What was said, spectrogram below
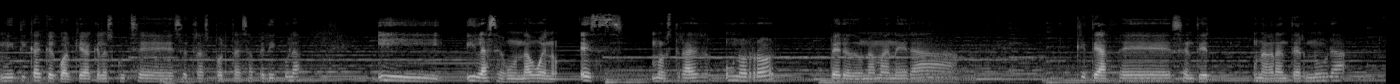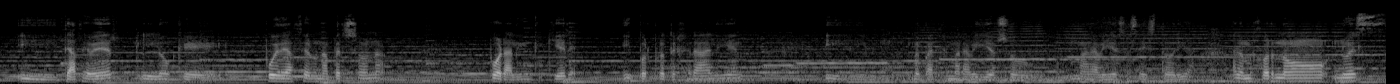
mítica que cualquiera que la escuche se transporta a esa película. Y la segunda, bueno, es mostrar un horror, pero de una manera que te hace sentir una gran ternura y te hace ver lo que puede hacer una persona por alguien que quiere y por proteger a alguien y me parece maravilloso, maravillosa esa historia. A lo mejor no, no es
